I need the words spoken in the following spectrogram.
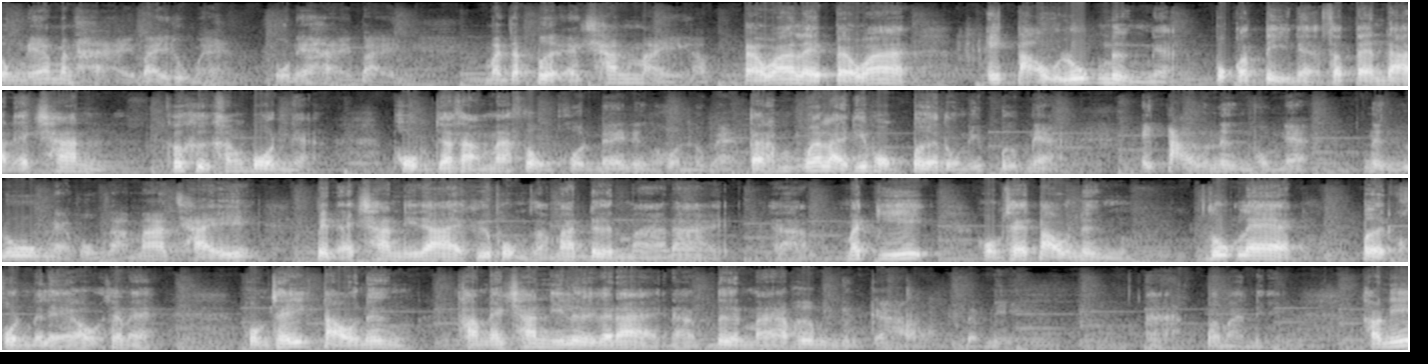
ตรงนี้มันหายไปถูกไหมตรงนี้หายไปมันจะเปิดแอคชั่นใหม่ครับแปลว่าอะไรแปลว่าไอ้เต๋าลูกหนึ่งเนี่ยปกติเนี่ยสแตนดาร์ดแอคชั่น ก็คือข้างบนเนี่ยผมจะสามารถส่งคนไปได้หนึ่งคนถูกไหมแต่เมื่อไหร่ที่ผมเปิดตรงนี้ปุ๊บเนี่ยไอเต๋าหนึ่งผมเนี่ยหนึ่งลูกเนี่ยผมสามารถใช้เป็นแอคชั่นนี้ได้ คือผมสามารถเดินมาได้นะครับเมื่อกี้ผมใช้เต๋าหนึ่งลูกแรกเปิดคนไปแล้วใช่ไหมผมใช้อีกเต๋าหนึ่งทำแอคชั่นนี้เลยก็ได้นะครับเดินมาเพิ่มอีกหนึ่งก้าวแบบนี้อะประมาณนี้ คราวนี้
